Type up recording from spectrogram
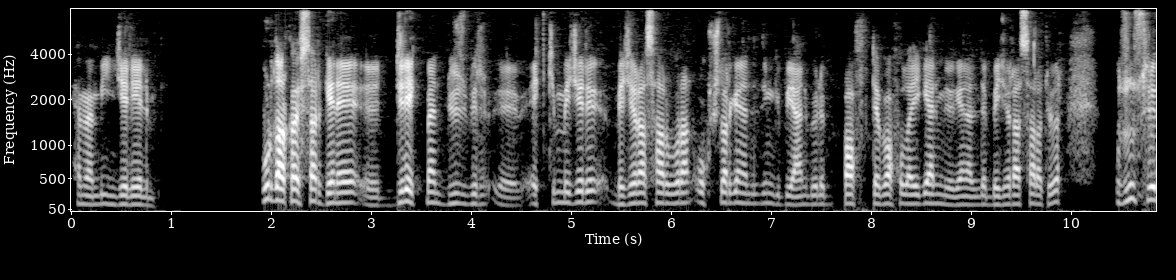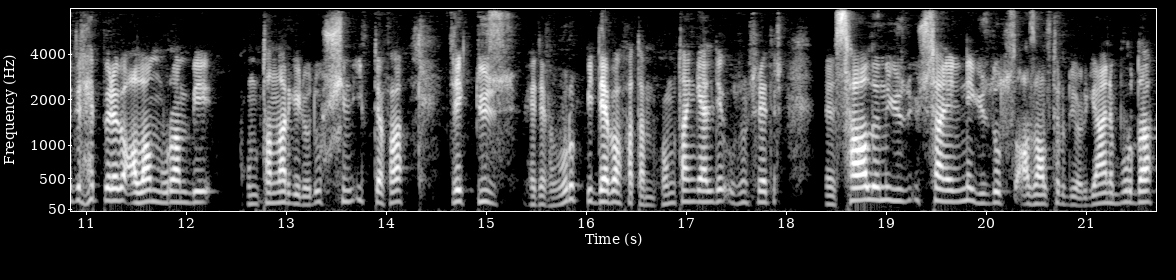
Hemen bir inceleyelim. Burada arkadaşlar gene e, direktmen düz bir e, etkin beceri, beceri hasar vuran okçular gene dediğim gibi yani böyle buff debuff olayı gelmiyor. Genelde beceri hasar atıyorlar. Uzun süredir hep böyle bir alan vuran bir komutanlar geliyordu. Şimdi ilk defa direkt düz hedefe vurup bir debuff atan bir komutan geldi uzun süredir. E, sağlığını 3 saniyeliğine %30 azaltır diyor. Yani burada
